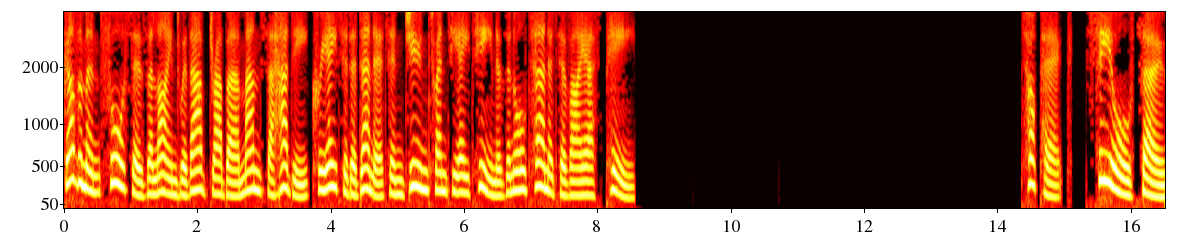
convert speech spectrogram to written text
Government forces aligned with Abdrabbuh Mansur Hadi created AdenNet in June 2018 as an alternative ISP. See also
